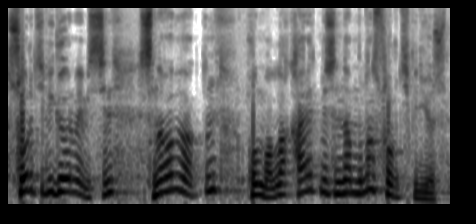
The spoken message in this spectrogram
Soru tipi görmemişsin. Sınava bir baktın. Oğlum Allah kahretmesin lan bundan soru tipi diyorsun.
